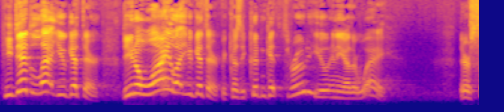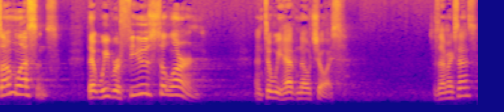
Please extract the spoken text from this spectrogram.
He did let you get there. Do you know why He let you get there? Because He couldn't get through to you any other way. There are some lessons that we refuse to learn until we have no choice. Does that make sense?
